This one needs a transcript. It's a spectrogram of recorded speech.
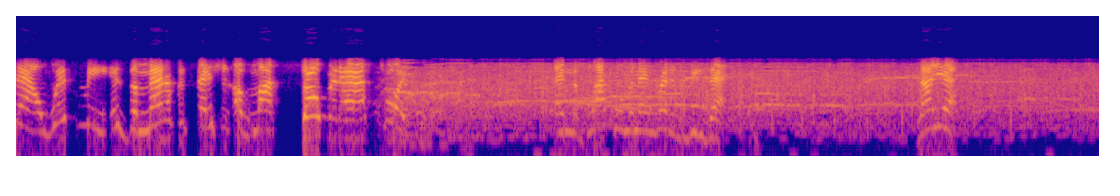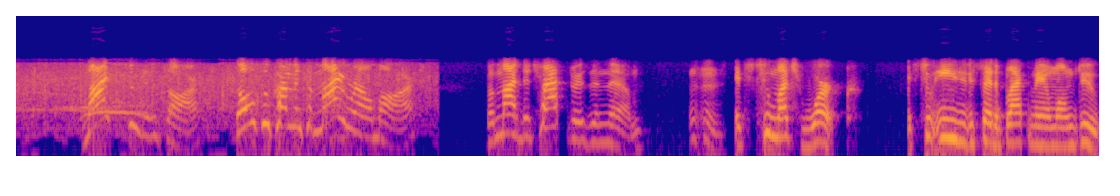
now with me is the manifestation of my stupid ass choices. And the black woman ain't ready to be that. Not yet. My students are, those who come into my realm are, but my detractors in them, it's too much work. It's too easy to say the black man won't do,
